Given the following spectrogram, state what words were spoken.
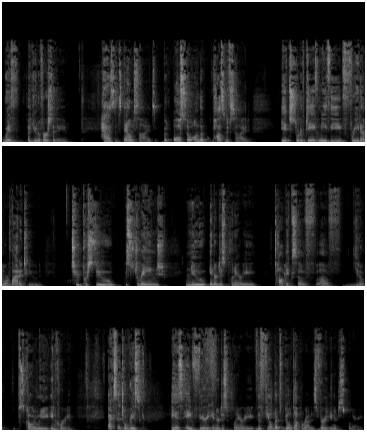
with a university has its downsides. But also on the positive side, it sort of gave me the freedom or latitude to pursue strange new interdisciplinary topics of, of you know, scholarly inquiry. Existential risk is a very interdisciplinary, the field that's built up around it is very interdisciplinary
